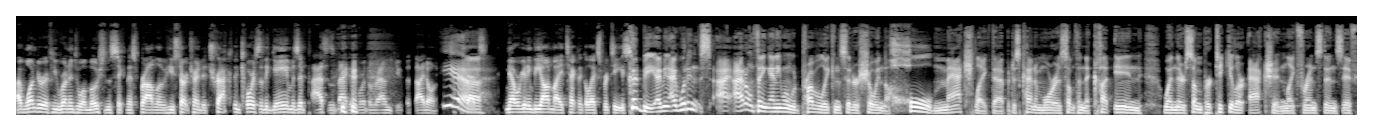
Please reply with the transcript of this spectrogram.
I wonder if you run into a motion sickness problem if you start trying to track the course of the game as it passes back and forth around you. But I don't. Yeah. Now we're getting beyond my technical expertise. Could be. I mean, I wouldn't. I, I, don't think anyone would probably consider showing the whole match like that, but just kind of more as something to cut in when there's some particular action. Like, for instance, if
